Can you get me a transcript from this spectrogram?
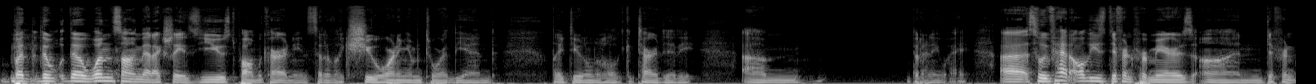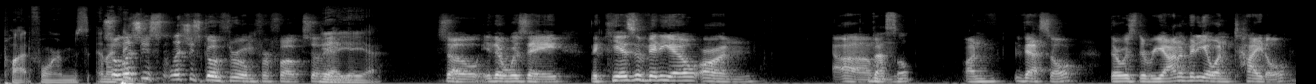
but the the one song that actually has used Paul McCartney instead of like shoehorning him toward the end, like doing a little guitar ditty. Um, but anyway, uh, so we've had all these different premieres on different platforms, and So I think, let's just let's just go through them for folks. So yeah, they, yeah, yeah. So there was a the Kiza video on um, Vessel. on Vessel. There was the Rihanna video on Tidal.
